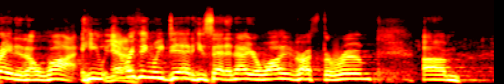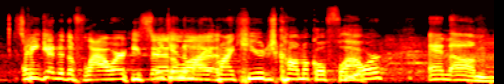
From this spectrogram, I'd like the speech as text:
narrated a lot. He Yeah. everything we did. He said, and now you're walking across the room. Um, Speak into the flower. He said speak into my, my huge comical flower. and um,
